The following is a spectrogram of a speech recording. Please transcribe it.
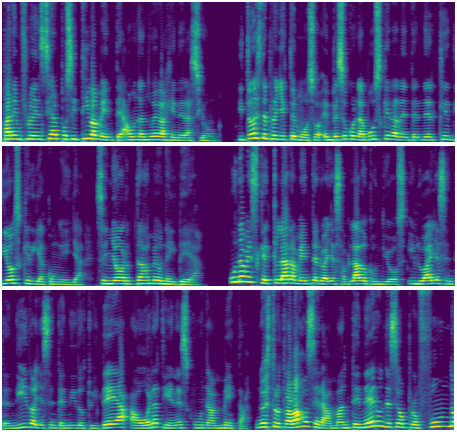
para influenciar positivamente a una nueva generación. Y todo este proyecto hermoso empezó con la búsqueda de entender qué Dios quería con ella. Señor, dame una idea. Una vez que claramente lo hayas hablado con Dios y lo hayas entendido, hayas entendido tu idea, ahora tienes una meta. Nuestro trabajo será mantener un deseo profundo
